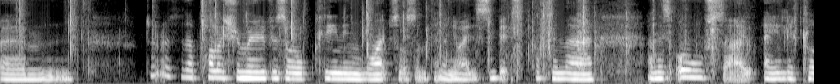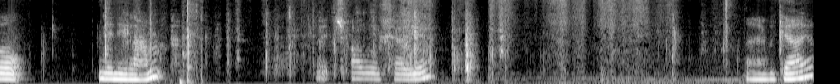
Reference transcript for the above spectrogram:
um, I don't know if they're polish removers or cleaning wipes or something. Anyway, there's some bits in there. And there's also a little mini lamp, which I will show you. There we go.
